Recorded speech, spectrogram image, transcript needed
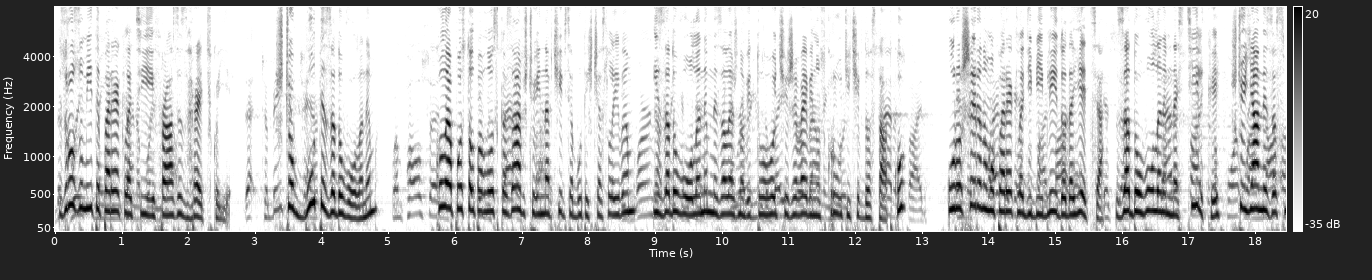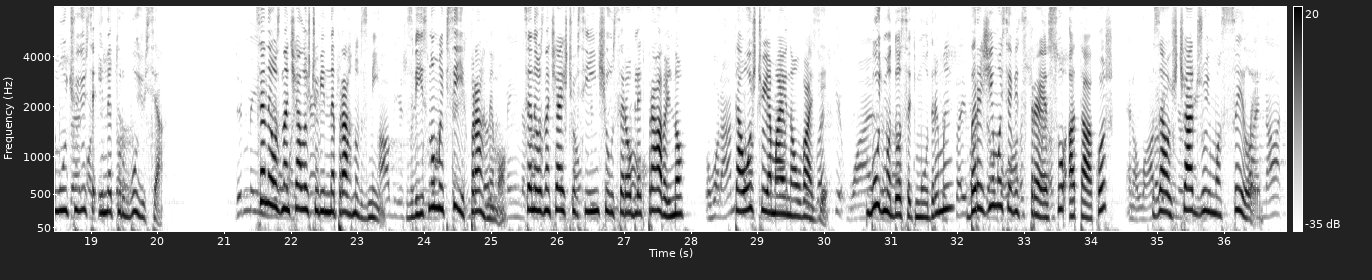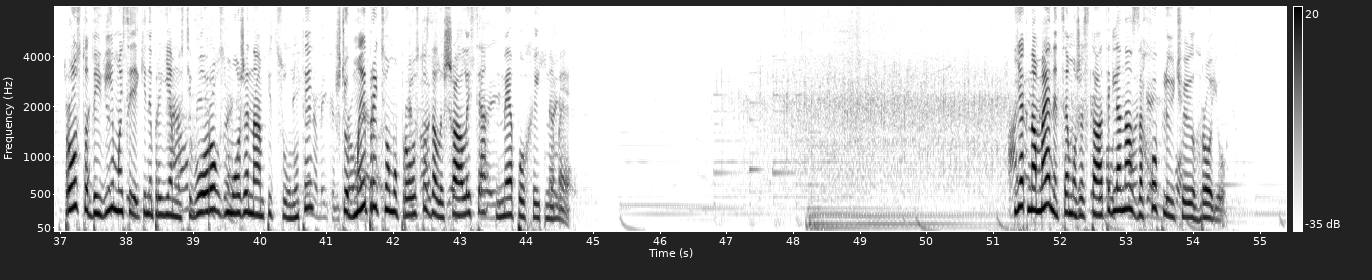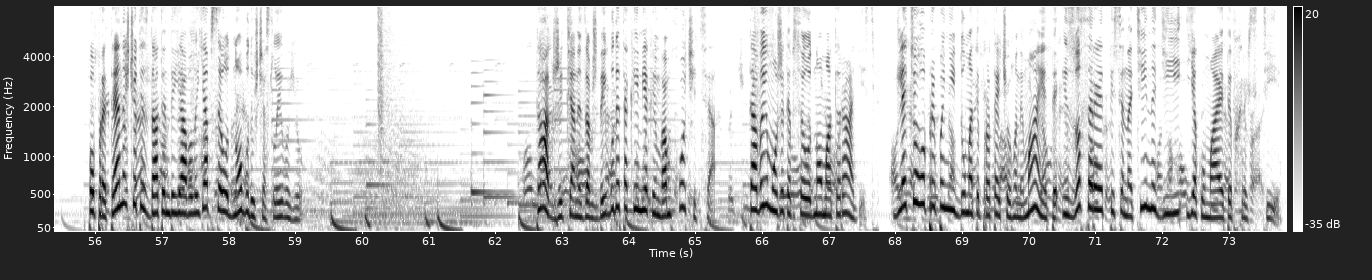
зрозуміти переклад цієї фрази з грецької. Щоб бути задоволеним, коли апостол Павло сказав, що він навчився бути щасливим і задоволеним, незалежно від того, чи живе він у скруті чи в достатку, у розширеному перекладі Біблії додається задоволеним настільки, що я не засмучуюся і не турбуюся. Це не означало, що він не прагнув змін. Звісно, ми всі їх прагнемо. Це не означає, що всі інші усе роблять правильно. Та ось що я маю на увазі: будьмо досить мудрими, бережімося від стресу, а також заощаджуємо сили. Просто дивімося, які неприємності ворог зможе нам підсунути, щоб ми при цьому просто залишалися непохитними. Як на мене, це може стати для нас захоплюючою грою. Попри те, на що ти здатен дияволе, я все одно буду щасливою. Так, життя не завжди буде таким, яким вам хочеться. Та ви можете все одно мати радість. Для цього припиніть думати про те, чого не маєте, і зосередьтеся на тій надії, яку маєте в Христі.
